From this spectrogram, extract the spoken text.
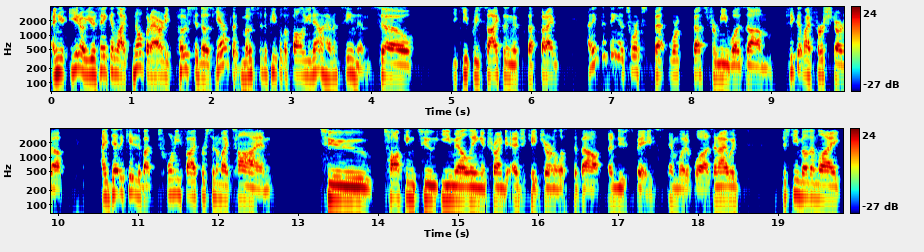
And you, you know, you're thinking like, no, but I already posted those. Yeah, but most of the people that follow you now haven't seen them. So you keep recycling this stuff. But I, I think the thing that's works be- worked best for me was, um, particularly at my first startup, I dedicated about 25% of my time to talking to, emailing, and trying to educate journalists about a new space and what it was. And I would just email them like,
